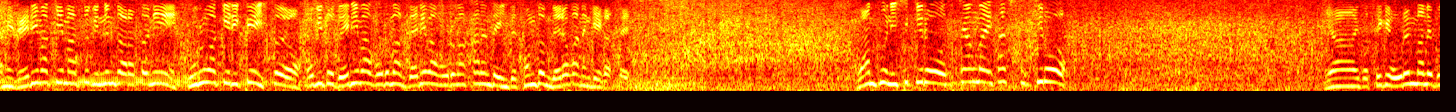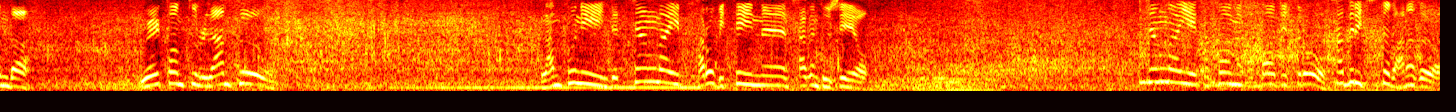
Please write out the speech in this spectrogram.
아니 내리막길만 쭉 있는 줄 알았더니 오르막길이 꽤 있어요. 여기도 내리막 오르막 내리막 오르막 하는데 이제 점점 내려가는 길 같아. 람푼 20km 치앙마이 49km 야 이거 되게 오랜만에 본다. 웰컴 투 람푼 람푼이 이제 치앙마이 바로 밑에 있는 작은 도시예요. 치앙마이에 가까우면 가까워질수록 차들이 진짜 많아져요.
